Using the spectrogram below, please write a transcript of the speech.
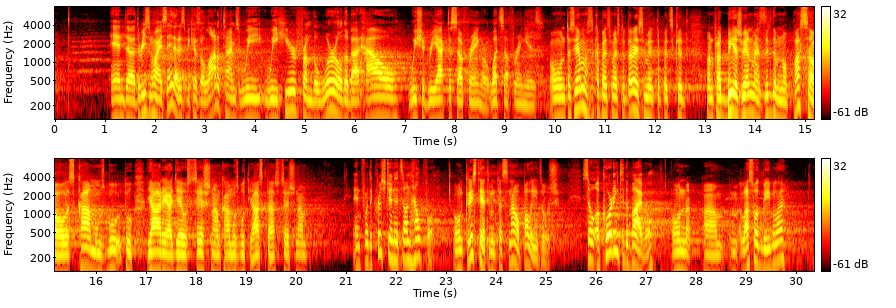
And uh, the reason why I say that is because a lot of times we, we hear from the world about how we should react to suffering or what suffering is. Un tas iemesls, kāpēc mēs to darīsim, ir tas, ka, manuprāt, bieži vien mēs dzirdam no pasaules, kā mums būtu jārēģē uz ciešanām, kā mums būtu jāskatās uz ciešanām. And for the Christian, it's unhelpful. Un kristietim tas nav palīdzoši. So, according to the Bible, Un, um, lasot Bībelē,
